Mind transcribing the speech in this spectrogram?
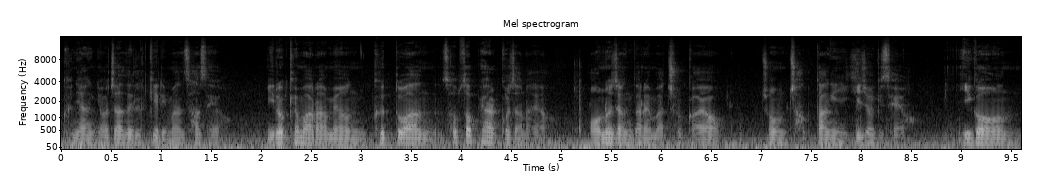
그냥 여자들끼리만 사세요. 이렇게 말하면 그 또한 섭섭해 할 거잖아요. 어느 장단에 맞출까요? 좀 적당히 이기적이세요. 이건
